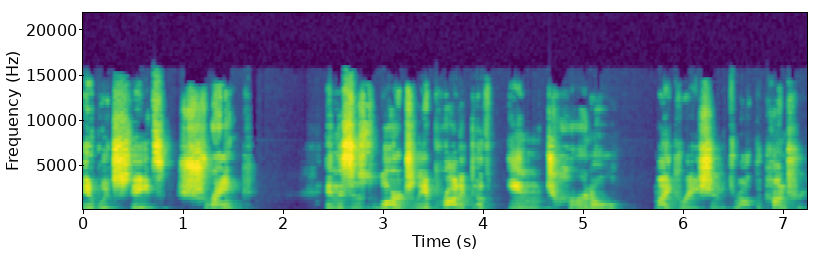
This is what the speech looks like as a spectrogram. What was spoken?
and which states shrank. And this is largely a product of internal migration throughout the country.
